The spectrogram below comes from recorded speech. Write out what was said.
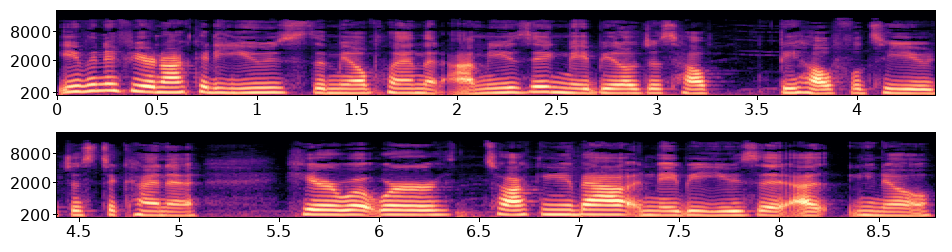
even if you're not going to use the meal plan that I'm using, maybe it'll just help be helpful to you just to kind of hear what we're talking about and maybe use it at, you know,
